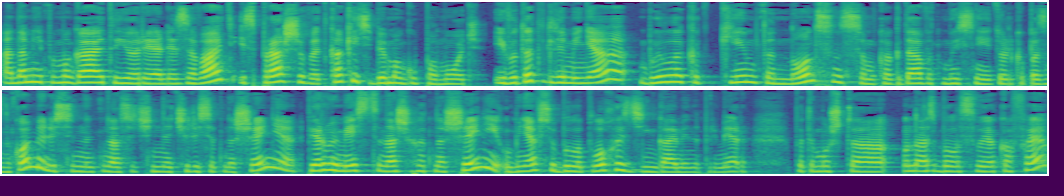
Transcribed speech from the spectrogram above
она мне помогает ее реализовать и спрашивает, как я тебе могу помочь. И вот это для меня было каким-то нонсенсом, когда вот мы с ней только познакомились, и у нас очень начались отношения. Первые месяцы наших отношений у меня все было плохо с деньгами, например, потому что у нас было свое кафе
